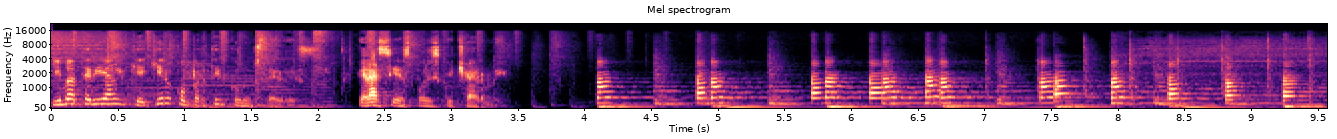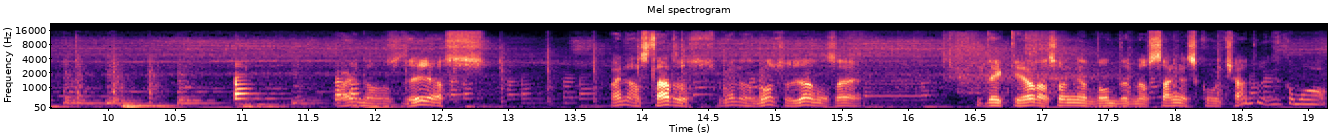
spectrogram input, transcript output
y material que quiero compartir con ustedes. Gracias por escucharme. Buenos días, buenas tardes, buenas noches, ya no sé de qué hora son en donde me están escuchando. Que como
